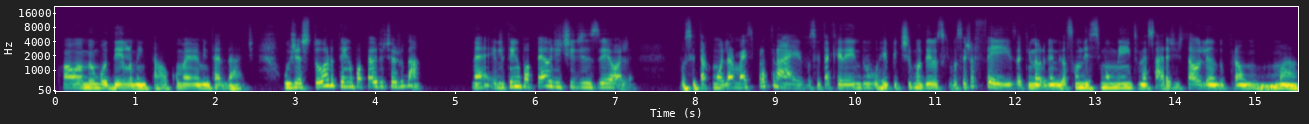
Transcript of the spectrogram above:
Qual é o meu modelo mental? Como é a minha mentalidade? O gestor tem o papel de te ajudar, né? Ele tem o papel de te dizer, olha, você está com um olhar mais para trás, você está querendo repetir modelos que você já fez aqui na organização nesse momento, nessa área. A gente está olhando para um, uma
